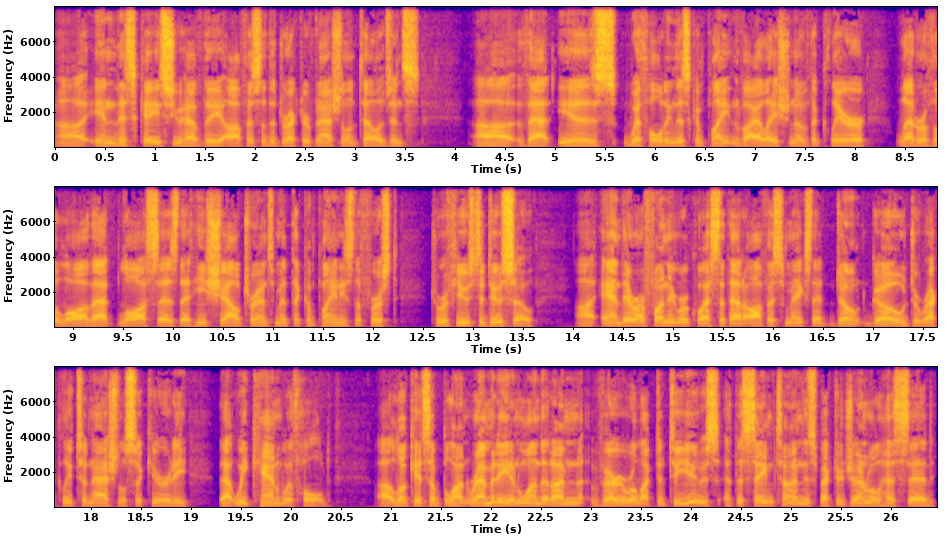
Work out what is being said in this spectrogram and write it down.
Uh, in this case, you have the Office of the Director of National Intelligence uh, that is withholding this complaint in violation of the clear letter of the law. That law says that he shall transmit the complaint. He's the first to refuse to do so. Uh, and there are funding requests that that office makes that don't go directly to national security that we can withhold. Uh, look, it's a blunt remedy and one that I'm very reluctant to use. At the same time, the Inspector General has said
